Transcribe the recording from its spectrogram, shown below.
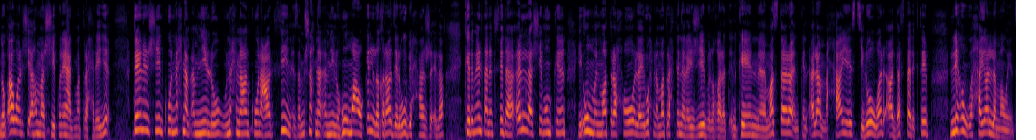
دونك أول شيء أهم شيء يكون قاعد مطرح رايق. ثاني شيء نكون نحن مأمنين له ونحن نكون عارفين إذا مش نحن مأمنين له هو معه كل الأغراض اللي هو بحاجة لها كرمال تنتفادى ألا شيء ممكن يقوم من مطرحه ليروح لمطرح ثاني ليجيب الغرض إن كان مسطره إن كان قلم محاية ستيلو ورقة دفتر كتاب اللي هو حيالله مواد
